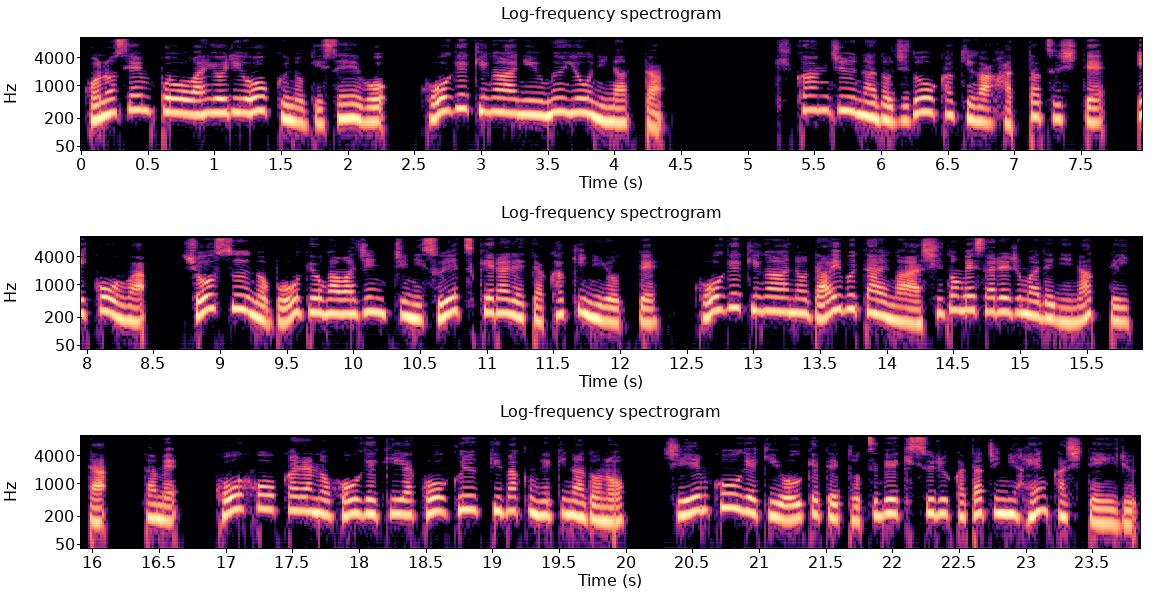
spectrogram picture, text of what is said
この戦法はより多くの犠牲を攻撃側に生むようになった。機関銃など自動火器が発達して、以降は少数の防御側陣地に据え付けられた火器によって攻撃側の大部隊が足止めされるまでになっていったため、後方からの砲撃や航空機爆撃などの支援攻撃を受けて突撃する形に変化している。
